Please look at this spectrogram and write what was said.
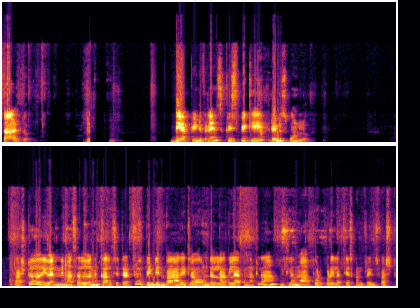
సాల్ట్. బియ్యం పిండి ఫ్రెండ్స్ క్రిస్పీకి రెండు స్పూన్లు. ఫస్ట్ ఇవన్నీ మసాలాలను కలిసేటట్టు పిండిని బాగా ఇట్లా ఉండల్లాగా లేకున్నట్ల ఇట్లా మా పొడి పొడిలాగా చేసుకోండి ఫ్రెండ్స్ ఫస్ట్.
